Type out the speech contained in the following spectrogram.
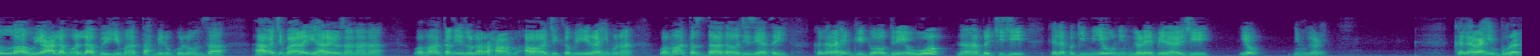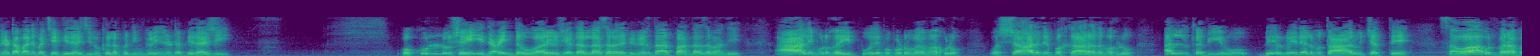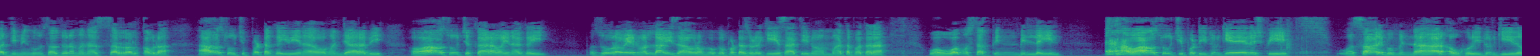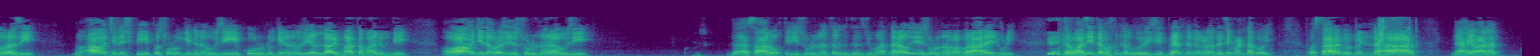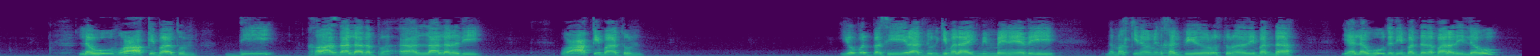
الله يعلم والله پویږي ما تحمل كل انثى هغه چې باري هر یو زنانه وما تغيظ الارحام او هغه چې کمی رحمونه وما تزداد هغه چې زیاتې کله رحم کې دوه درې وو نه بچی شي کله پکې نیو نیم غړې پیدا شي یو نیم غړې کله رحیم پورا نیټه باندې بچي پیدا شي نو کله په نیمګړي نیټه پیدا شي وکل شیء عنده واره شی د الله سره د مقدار په اندازه باندې عالم الغیب په دې په پټو به مخلوق والشهادت په ښکار د مخلوق الکبیر ډیر لوی د المتعال چته سواء برابر دي منګم تاسو نه من سر القول هغه سوچ پټه کوي وینا او منجاربي او هغه سوچ کار وینا کوي په زور وې نو الله ایزا اورم او په پټه زړه کې ساتي نو ما ته پته ده او هو مستخفن باللیل او هغه څوک چې پټیدون کې د شپې وصارب من نهار او خریدون کې د ورځې نو هغه چې د شپې په سړو کې نه نوځي کورونو کې نه نوځي الله ما ته معلوم دي او هغه چې د ورځې د سړو نه راوځي دا سار وخت دي سړونه ته د جمعه نه راوځي سړونه به براره جوړي دروازې ته باندې ګوري چې بند مې کړو د چې منډه کوي وسار به بالنهار نه حیوانات له معاقبات دی خاص د الله د الله لره دی معاقبات یو بل پسیرات دن کی ملائک من بین یدی د مخکې نه من خلفی ورستونه د دې بنده یا له د دې بنده د پاره دی له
